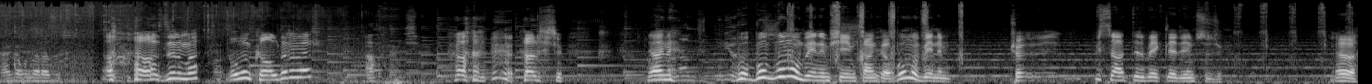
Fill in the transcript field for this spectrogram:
Kanka bunlar hazır. Hazır mı? Oğlum kaldırıver. Al kardeşim. Kardeşim. Yani bu, bu, bu mu benim şeyim kanka? Bu mu benim kö- bir saattir beklediğim sucuk? Evet.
